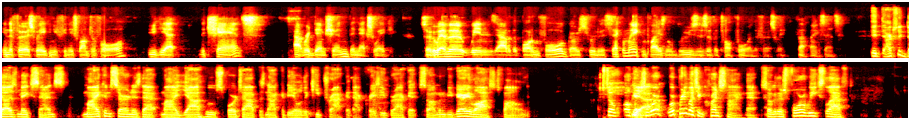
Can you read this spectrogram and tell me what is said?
in the first week and you finish one to four, you get the chance at redemption the next week. So whoever wins out of the bottom four goes through to the second week and plays the losers of the top four in the first week. If that makes sense. It actually does make sense. My concern is that my Yahoo Sports app is not going to be able to keep track of that crazy bracket, so I'm going to be very lost following. So okay, so we're we're pretty much in crunch time then. So there's four weeks left.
